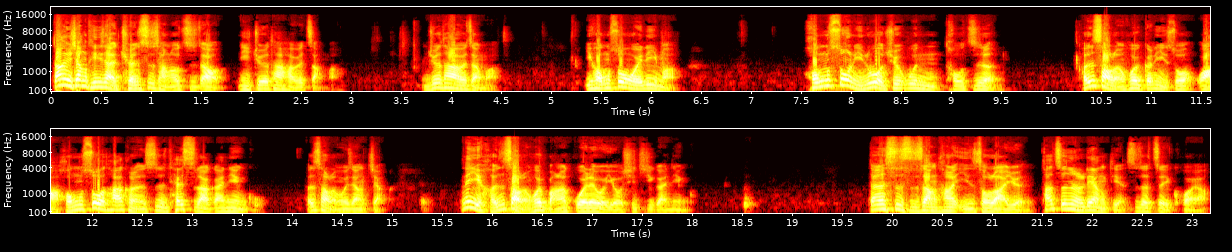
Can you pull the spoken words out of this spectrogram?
当一项题材全市场都知道，你觉得它还会涨吗？你觉得它还会涨吗？以红硕为例嘛，红硕你如果去问投资人。很少人会跟你说，哇，宏硕它可能是 Tesla 概念股，很少人会这样讲。那也很少人会把它归类为游戏机概念股。但是事实上，它的营收来源，它真正的亮点是在这一块啊。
